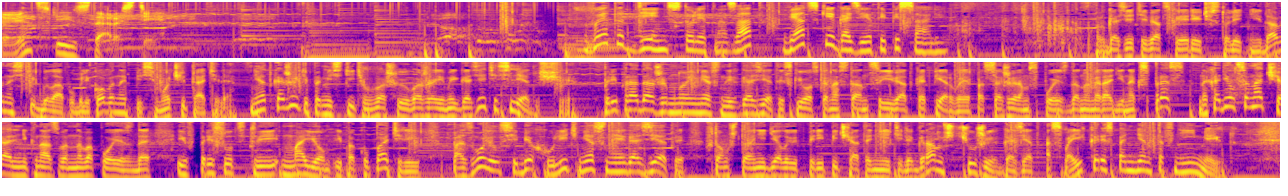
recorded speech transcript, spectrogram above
Вятские старости. В этот день, сто лет назад, вятские газеты писали в газете «Вятская речь» столетней давности было опубликовано письмо читателя. Не откажите поместить в вашей уважаемой газете следующее. При продаже мной местных газет из киоска на станции «Вятка первая» пассажирам с поезда номер один «Экспресс» находился начальник названного поезда и в присутствии моем и покупателей позволил себе хулить местные газеты в том, что они делают перепечатание телеграмм с чужих газет, а своих корреспондентов не имеют.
